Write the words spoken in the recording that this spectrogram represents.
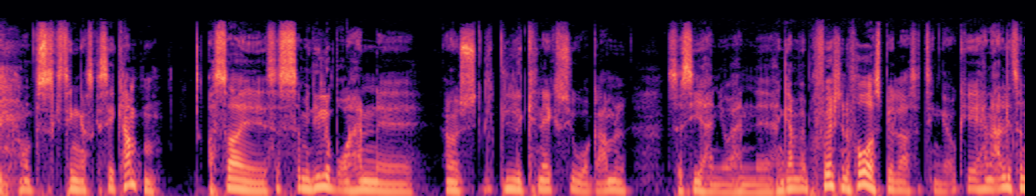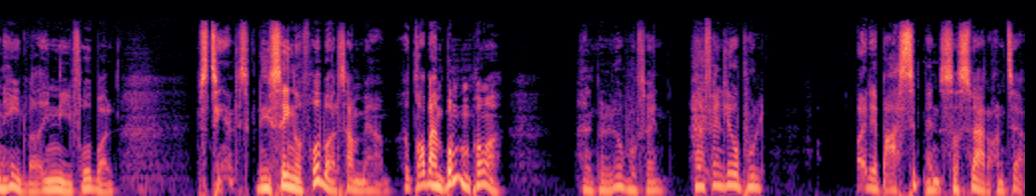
og så skal jeg tænke, jeg skal se kampen. Og så, øh, så, så min lillebror, han, øh, han er jo lille knæk, syv år gammel, så siger han jo, at han, øh, han gerne vil være professionel fodboldspiller, og så tænker jeg, okay, han har aldrig sådan helt været inde i fodbold. Så tænker jeg, jeg skal lige se noget fodbold sammen med ham. Så dropper han bomben på mig. Han er Liverpool-fan. Han er fan af Liverpool. Og det er bare simpelthen så svært at håndtere.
